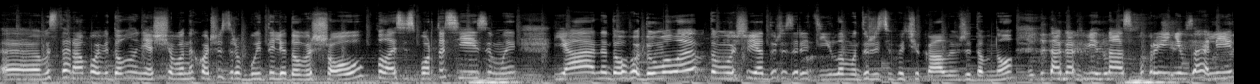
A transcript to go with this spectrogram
Е, В інстаграм повідомлення, що вони хочуть зробити льодове шоу в палаці спорту цієї зими. Я недовго думала, тому що я дуже зраділа. Ми дуже цього чекали вже давно. Так як від нас в Україні взагалі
